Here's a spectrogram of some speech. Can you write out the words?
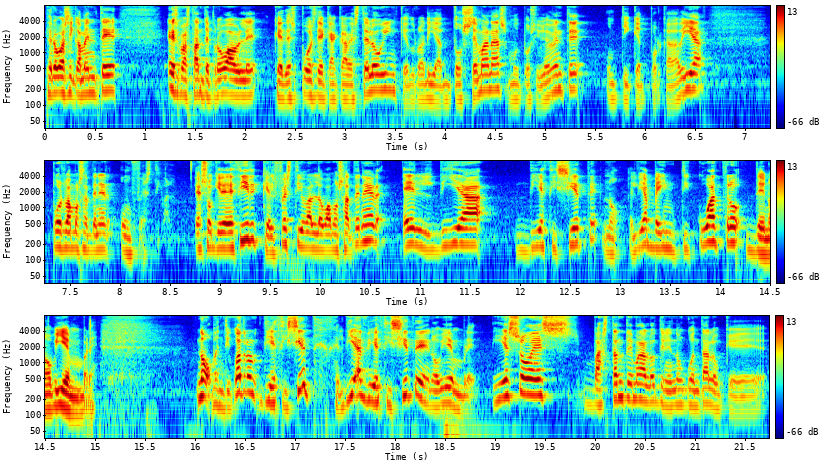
Pero básicamente es bastante probable que después de que acabe este login, que duraría dos semanas, muy posiblemente, un ticket por cada día, pues vamos a tener un festival. Eso quiere decir que el festival lo vamos a tener el día 17, no, el día 24 de noviembre. No, 24, 17, el día 17 de noviembre. Y eso es bastante malo teniendo en cuenta lo que,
